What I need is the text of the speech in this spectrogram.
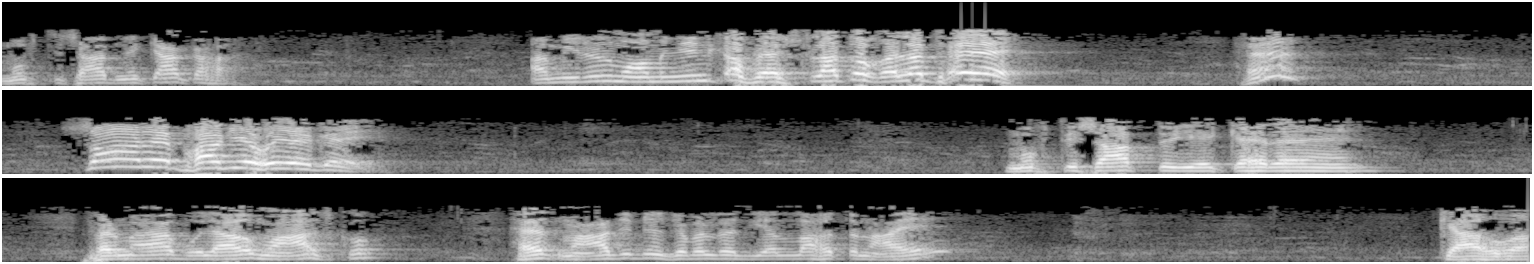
مفتی صاحب نے کیا کہا؟ امیر المومنین کا فیصلہ تو غلط ہے۔ سارے بھاگے ہوئے گئے۔ مفتی صاحب تو یہ کہہ رہے ہیں۔ فرمایا، بلاؤ معاذ کو۔ حضرت معاذ ابن جبل رضی اللہ تن آئے۔ کیا ہوا؟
